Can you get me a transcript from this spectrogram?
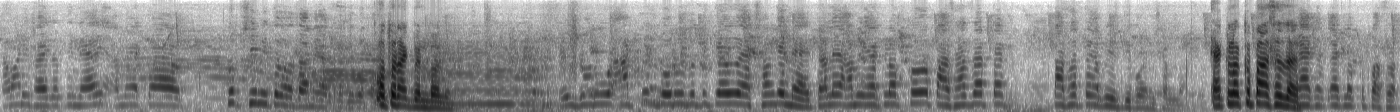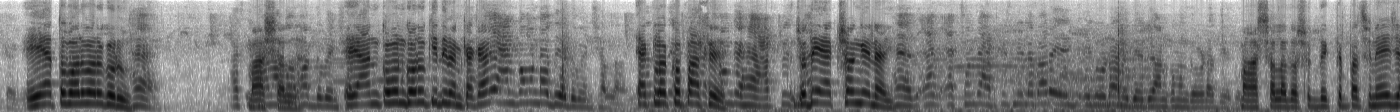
খামারি ভাই যদি নেয় আমি একটা খুব সীমিত দামে আর কি দেবো। কত রাখবেন বলেন? এই গরু আট পিস গরু যদি কেউ একসঙ্গে নেয় তাহলে আমি এক লক্ষ পাঁচ হাজার টাকা পাঁচ হাজার টাকা পিস দিব ইনশাল্লাহ। এক লক্ষ পাঁচ হাজার? হ্যাঁ এক লক্ষ পাঁচ হাজার টাকা। এই এত বড় বড় গরু? হ্যাঁ। আজকে মার্শাল্লাহ ধামাকা offer দেবো এই আনকমন গরু কি দিবেন কাকা? এই আনকমনটা দিয়ে দেবো ইনশাল্লাহ এক লক্ষ পাঁচে? একসঙ্গে হ্যাঁ আট পিস যদি একসঙ্গে নেয়? হ্যাঁ একসঙ্গে আট পিস নিলে পারে এই এই গরুটা আমি দিয়ে দেবো আনকমন গরুটা দিয়ে দেবো। মার্শাল্লাহ দর্শক দেখতে পাচ্ছেন এই যে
